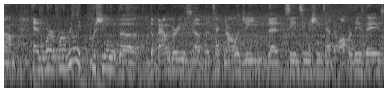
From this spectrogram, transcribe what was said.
Um, and we're, we're really pushing the, the boundaries of the technology that CNC machines have to offer these days.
